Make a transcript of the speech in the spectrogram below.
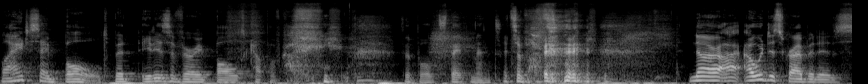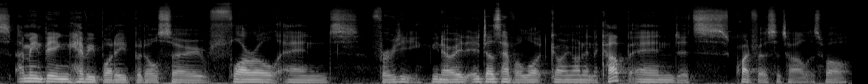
Well, I hate to say bold, but it is a very bold cup of coffee. it's a bold statement. It's a bold. no, I, I would describe it as I mean being heavy bodied, but also floral and fruity. You know, it, it does have a lot going on in the cup, and it's quite versatile as well.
